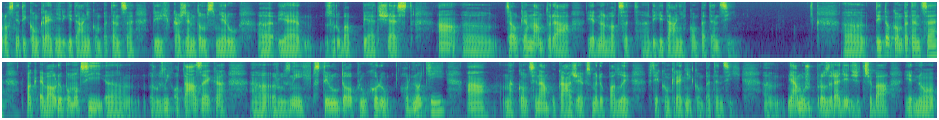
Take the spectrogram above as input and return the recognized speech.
vlastně ty konkrétní digitální kompetence, kdy v každém tom směru je zhruba pět, šest a celkem nám to dá 21 digitálních kompetencí. Eh, tyto kompetence pak Evaldo pomocí eh, různých otázek a eh, různých stylů toho průchodu hodnotí a na konci nám ukáže, jak jsme dopadli v těch konkrétních kompetencích. Já můžu prozradit, že třeba jedno,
